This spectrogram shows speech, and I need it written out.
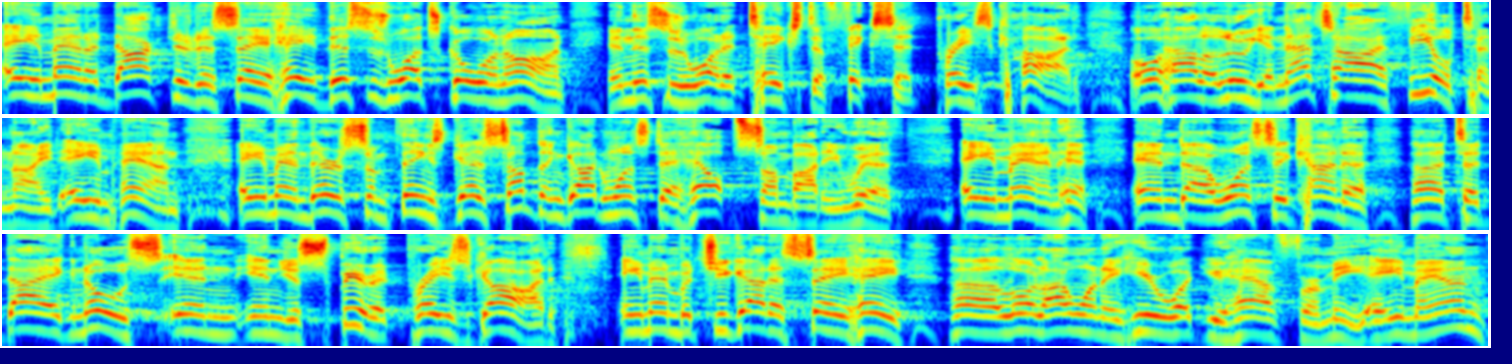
amen, a doctor to say, hey, this is what's going on and this is what it takes to fix it. Praise God. Oh, hallelujah. And that's how I feel tonight. Amen. Amen. There's some things, something God wants to help somebody with. Amen. And uh, wants to kind of, uh, to diagnose in, in your spirit. Praise God. Amen. But you got to say, hey, uh, Lord, I want to hear what you have for me. Amen.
